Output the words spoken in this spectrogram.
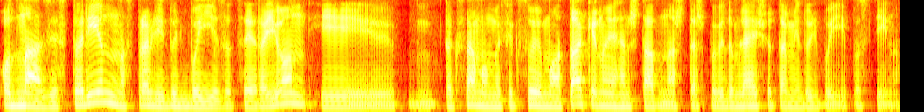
одна зі сторін. Насправді йдуть бої за цей район. І так само ми фіксуємо атаки. Ну і Генштаб наш теж повідомляє, що там йдуть бої постійно.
